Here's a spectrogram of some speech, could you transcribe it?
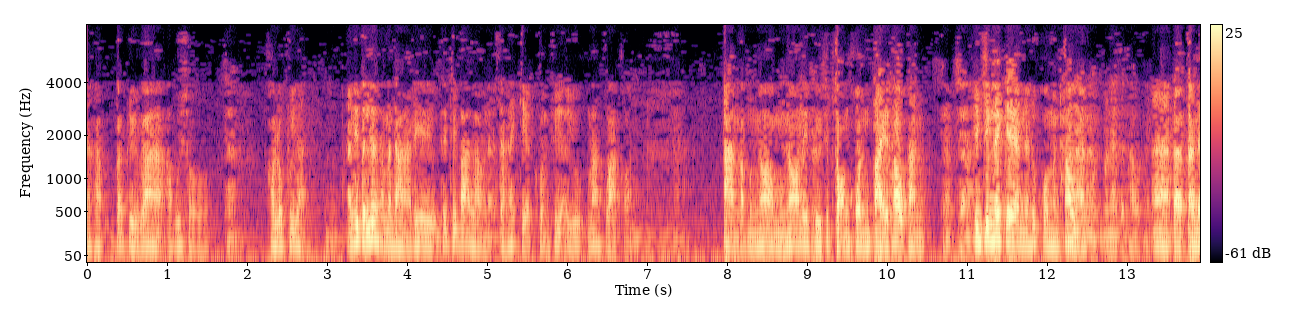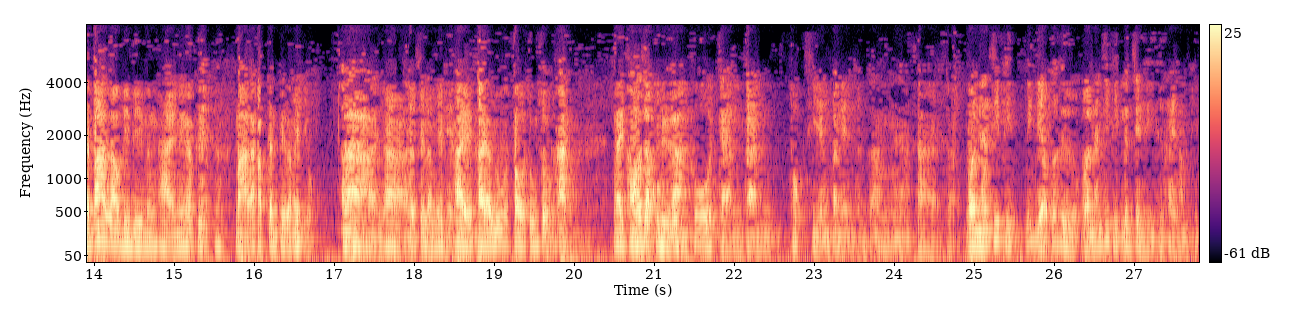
นะครับ ก็คือว่าอาวุโสครับเคารพผู้ใหญ่อืมอันนี้เป็นเรื่องธรรมดาที่ที่ที่บ้านเราเนี่ยจะให้เกียรติคนที่อายุมากกว่าก่อน ต่างกับเมืองนอกเมืองนอกนี่คือ 12 คนไปเท่ากัน ครับใช่จริง ๆ ในเกมเนี่ยทุกคนมันเท่ากันหมดมันน่าจะเท่ากันอ่าแต่แต่ในบ้านเราดีๆเมืองไทยนี่ก็คือมาแล้วครับเป็นพีระมิดอายุอ่าใช่อ่าเป็นพีระมิดใครใครอายุโตสูงสุดอะในคเขาอจะจะคุมถือการพูดการการถกเถียงประเด็นต่างอืมๆนะฮะใช่ใช่วันนั้นที่ผิดนิดเดียวก็คือวันนั้นที่ผิดเรื่องเจดีย์คือใครทำผิด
